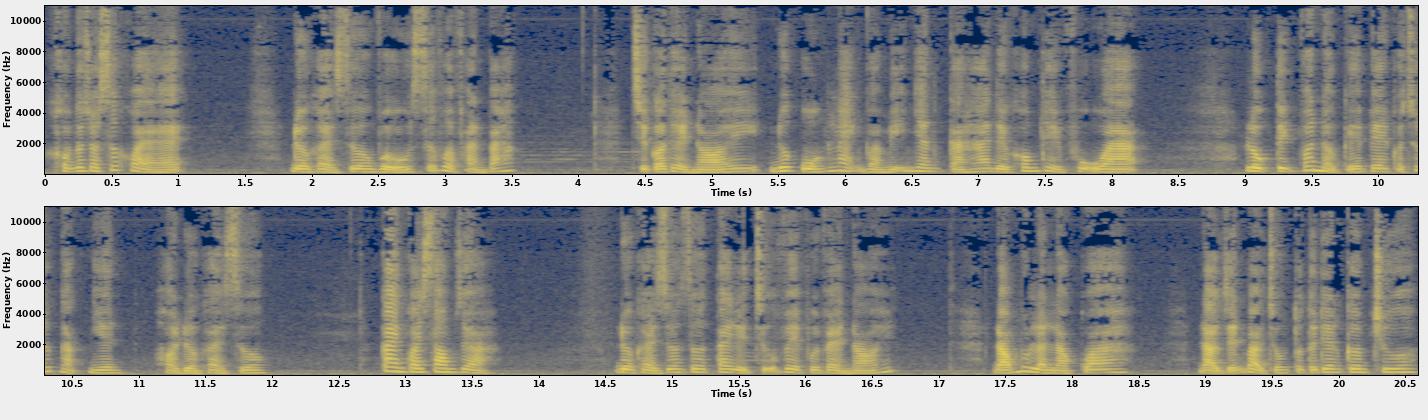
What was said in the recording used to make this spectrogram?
Không tốt cho sức khỏe. Đường Khải Dương vừa uống sữa vừa phản bác, Chỉ có thể nói Nước uống lạnh và mỹ nhân cả hai đều không thể phụ ạ. Lục tịch vân ở kế bên có chút ngạc nhiên, Hỏi đường Khải Dương Các anh quay xong rồi à? Đường Khải Dương giơ tay để chữ về vui vẻ nói Đóng một lần là qua. Đạo diễn bảo chúng tôi tới đi ăn cơm chưa?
